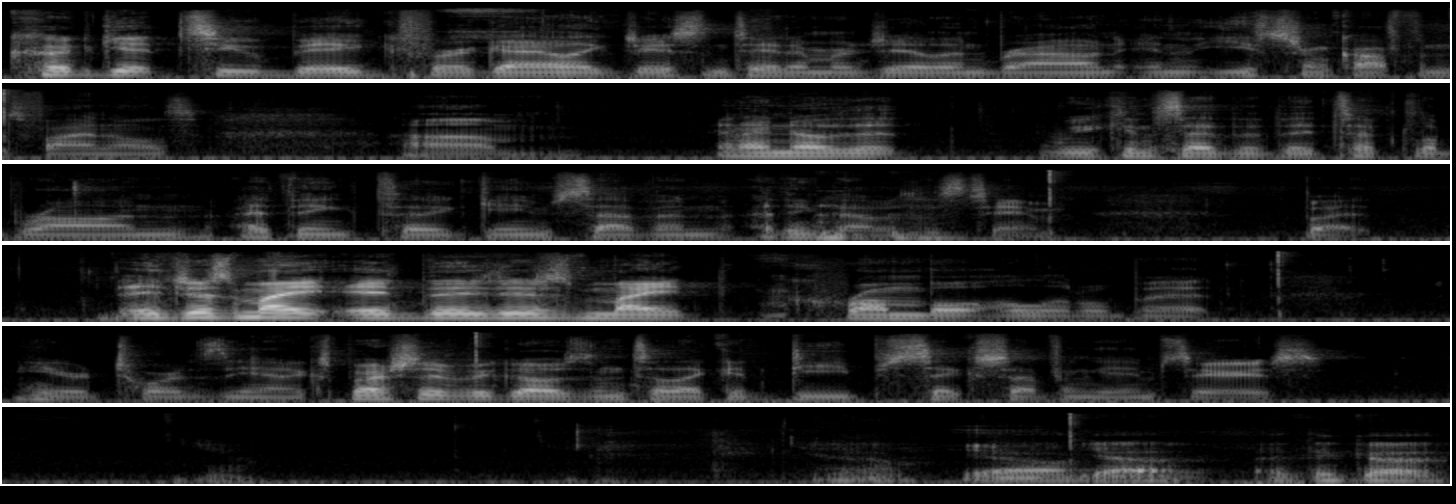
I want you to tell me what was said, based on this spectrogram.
could get too big for a guy like Jayson Tatum or Jaylen Brown in the Eastern Conference Finals. Um, and I know that we can say that they took LeBron, I think, to Game Seven. I think that was his team, but it just might it, they just might crumble a little bit here towards the end, especially if it goes into like a deep six seven game series. Yeah. Yeah. Yeah. Yeah. I think a,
